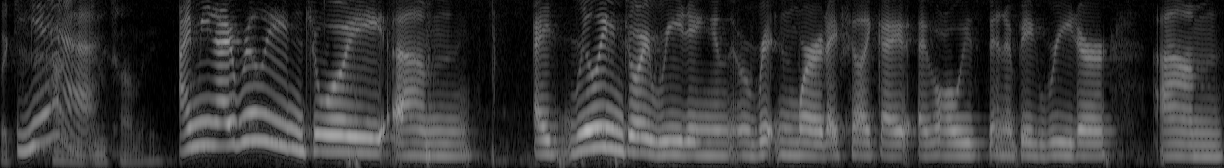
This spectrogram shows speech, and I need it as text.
like Yeah. how you do comedy? I mean, I really enjoy. Um, I really enjoy reading and the written word. I feel like I, I've always been a big reader. Um,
